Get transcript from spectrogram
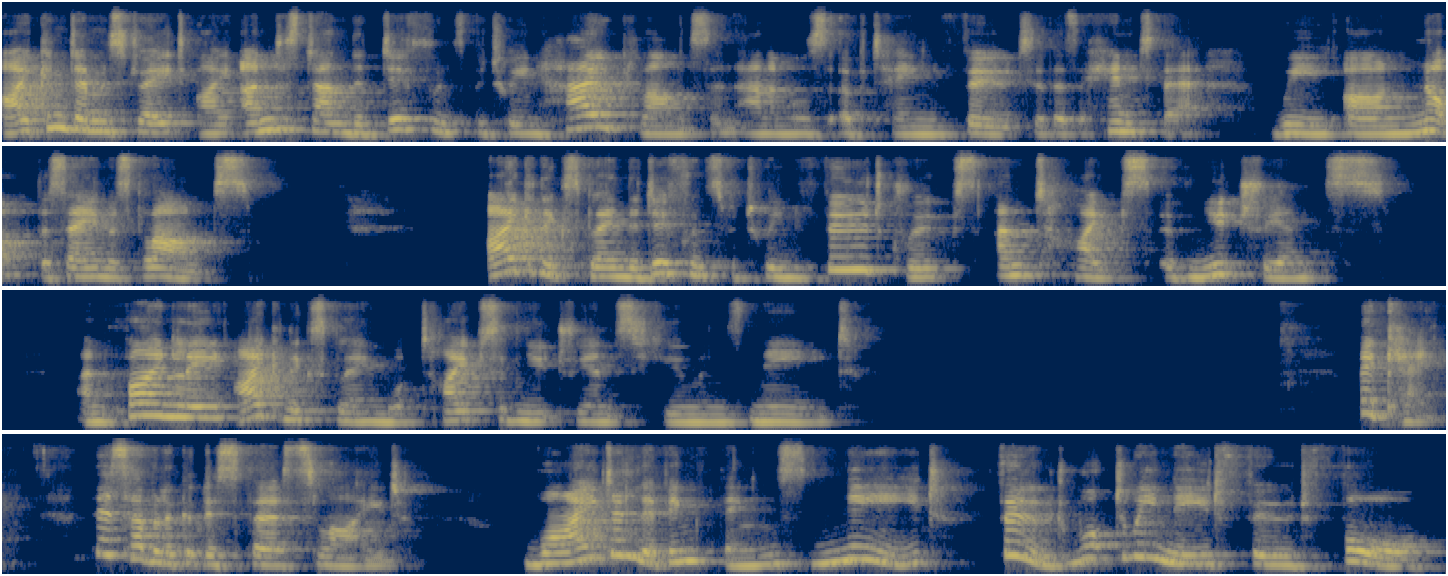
I can demonstrate I understand the difference between how plants and animals obtain food. So there's a hint there. We are not the same as plants. I can explain the difference between food groups and types of nutrients. And finally, I can explain what types of nutrients humans need. Okay, let's have a look at this first slide. Why do living things need food? What do we need food for?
